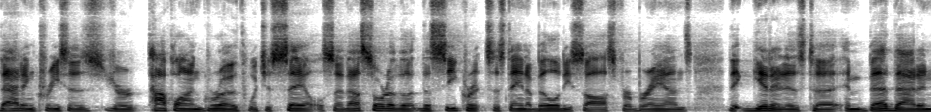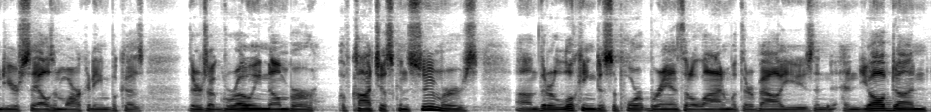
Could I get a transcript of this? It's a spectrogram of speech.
that increases your top line growth, which is sales. So that's sort of the, the secret sustainability sauce for brands that get it is to embed that into your sales and marketing because there's a growing number of conscious consumers um, that are looking to support brands that align with their values. And, and y'all have done,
